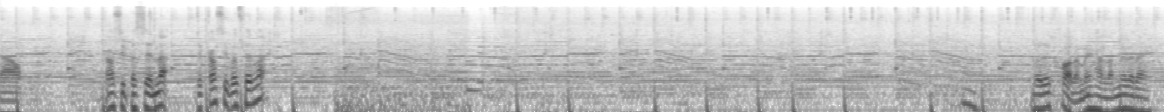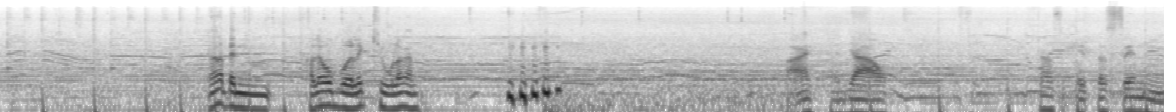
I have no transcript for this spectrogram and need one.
ยาวๆ90%ละจะ 90%ละอืมเราได้คอร์ดแล้วไม่ทันแล้วไม่เป็นไรนั่นนะเป็นเขาเรียกว่าเวอร์เล็กคิวแล้วกัน ไป ยาว 91เปอร์เซ็นต์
